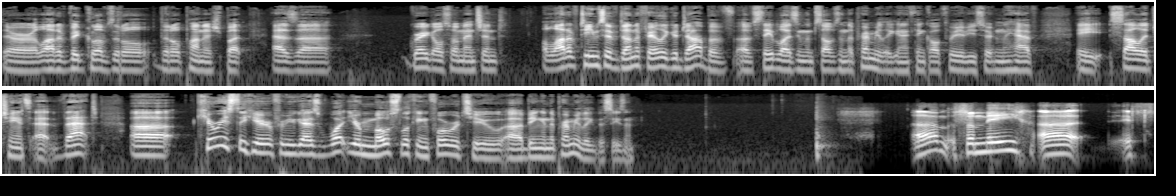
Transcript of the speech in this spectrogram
there are a lot of big clubs that'll that'll punish, but as uh, Greg also mentioned, a lot of teams have done a fairly good job of, of stabilizing themselves in the Premier League, and I think all three of you certainly have a solid chance at that. Uh, curious to hear from you guys what you're most looking forward to uh, being in the Premier League this season. Um, for me, uh, if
